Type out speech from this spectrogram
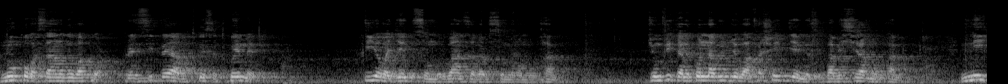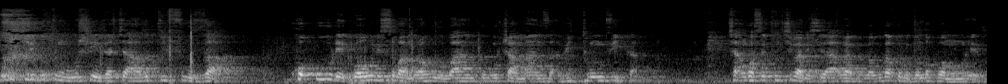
nuko basanzwe bakora. Prinsipe yabo twese twemera. Iyo bagiye gusoma urubanza barusomera mu ruhame. Byumvikane ko nabo ibyo bafashe ibyemezo babishyira mu ruhame. Ni iki kiri gutuma ubushinjacyaha butifuza ko uregwa w'ibisobanuraho urubanza ubucamanza bitumvikana? Cyangwa se kuki bavuga ko bigomba kuba mu muhezo?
